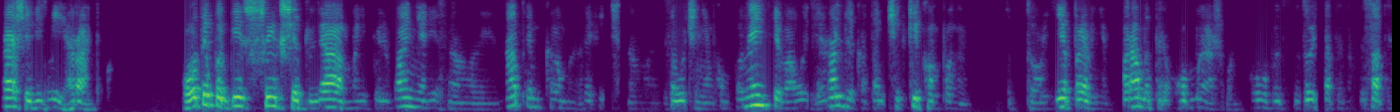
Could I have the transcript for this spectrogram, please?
краще візьміть геральдику. Логотипи більш ширші для маніпулювання різними напрямками, графічними, залученням компонентів, а ось геральдика там чіткі компоненти. Тобто є певні параметри обмежування, коли ви звичайно написати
